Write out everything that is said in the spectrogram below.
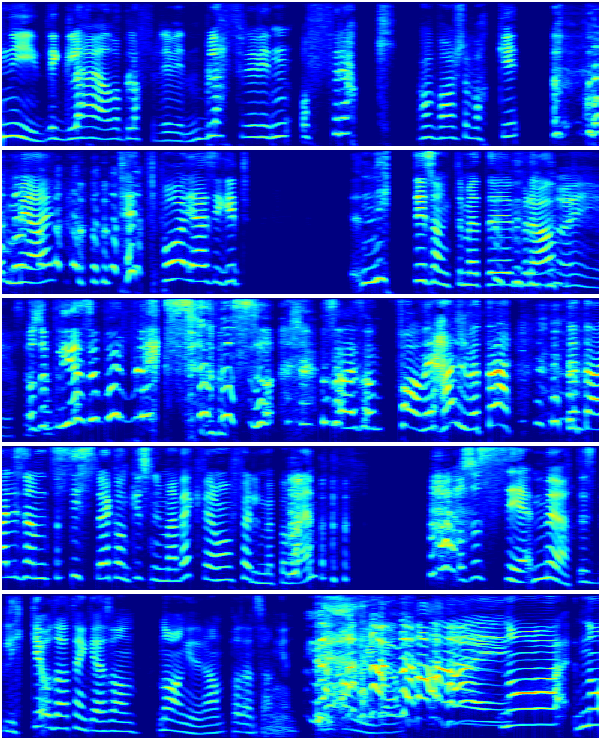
nydelig glatt. ja, det var blaffer i vinden. Blaffer i vinden og frakk. Han var så vakker. Kommer jeg tett på, jeg er sikkert 90 cm fra han. Og så blir jeg så perpleks! Og så, så er jeg sånn Faen i helvete! Dette er liksom siste, og jeg kan ikke snu meg vekk, for jeg må følge med på veien. Og så se, møtes blikket, og da tenker jeg sånn Nå angrer han på den sangen. Nå angrer han. Nå, nå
